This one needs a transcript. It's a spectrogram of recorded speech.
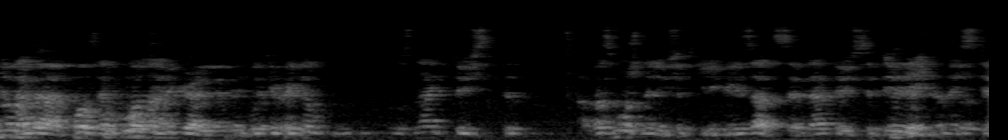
Ну, да, полный, полный легально. Вот я хотел узнать, то есть, э, а возможно ли все-таки легализация, да, то есть, этой деятельности,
